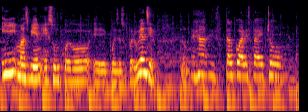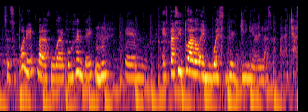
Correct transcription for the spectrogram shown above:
y más bien es un juego eh, pues de supervivencia. ¿no? Ajá, es tal cual está hecho, se supone, para jugar con gente. Eh, está situado en West Virginia, en las Apalachas.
